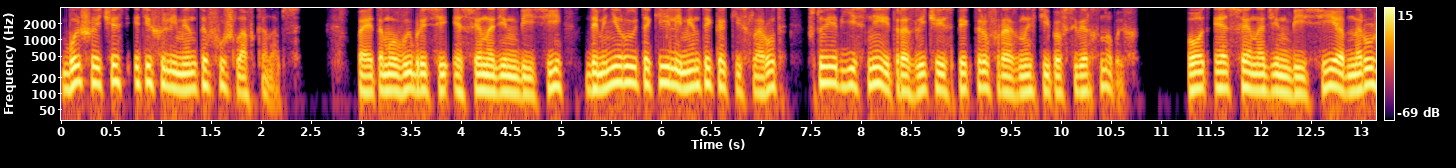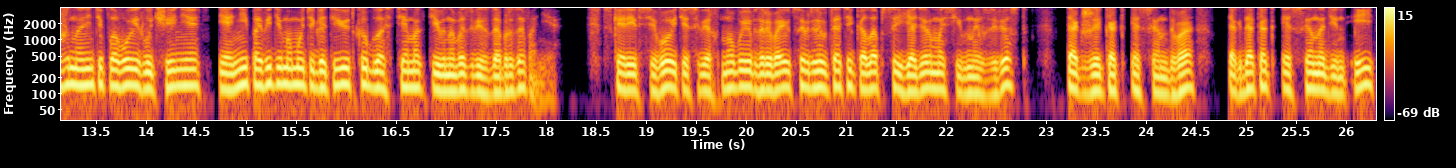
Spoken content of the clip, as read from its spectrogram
большая часть этих элементов ушла в коллапс. Поэтому в выбросе SN1BC доминируют такие элементы, как кислород, что и объясняет различие спектров разных типов сверхновых. От SN1BC обнаружено нетепловое излучение, и они, по-видимому, тяготеют к областям активного звездообразования. Скорее всего, эти сверхновые взрываются в результате коллапса ядер массивных звезд, так же как SN2, тогда как SN1A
